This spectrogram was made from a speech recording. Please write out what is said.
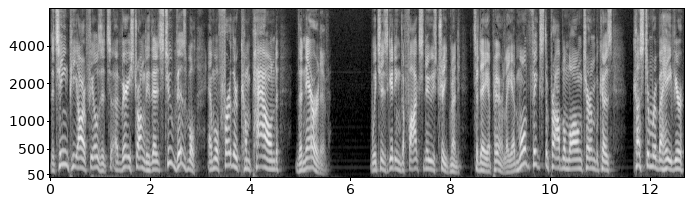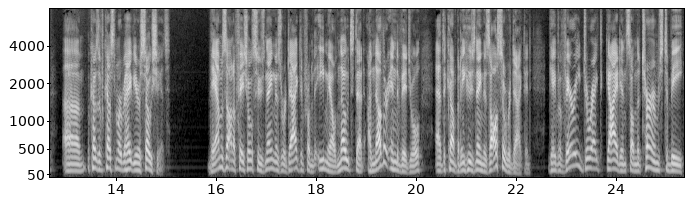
The team PR feels it's uh, very strongly that it's too visible and will further compound the narrative. Which is getting the Fox News treatment today, apparently. It won't fix the problem long term because customer behavior, uh, because of customer behavior associates. The Amazon officials, whose name is redacted from the email, notes that another individual at the company, whose name is also redacted, gave a very direct guidance on the terms to be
